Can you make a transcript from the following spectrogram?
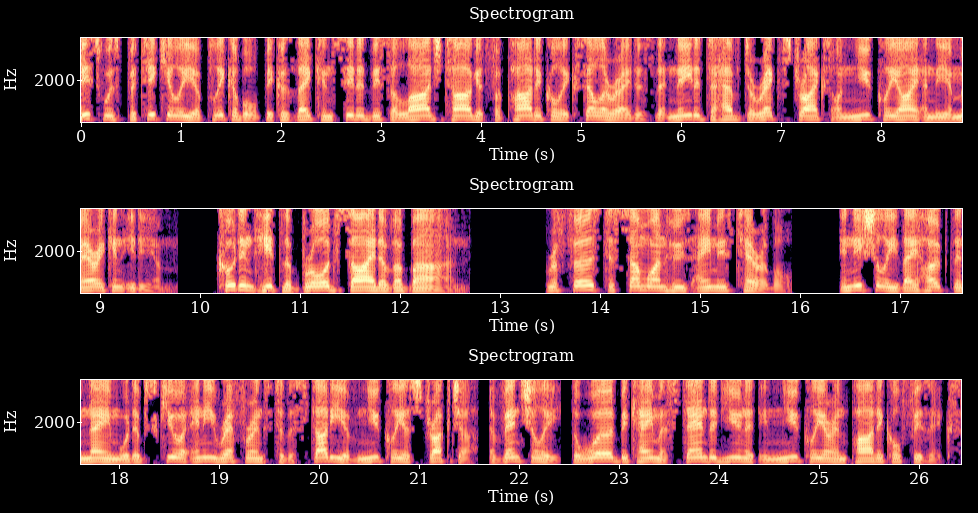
this was particularly applicable because they considered this a large target for particle accelerators that needed to have direct strikes on nuclei and the American idiom, "'couldn't hit the broad side of a barn' refers to someone whose aim is terrible. Initially they hoped the name would obscure any reference to the study of nuclear structure, eventually, the word became a standard unit in nuclear and particle physics.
